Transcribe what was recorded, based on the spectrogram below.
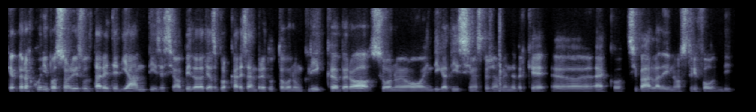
che per alcuni possono risultare tedianti se siamo abituati a sbloccare sempre tutto con un click, però sono indicatissime specialmente perché, eh, ecco, si parla dei nostri fondi.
